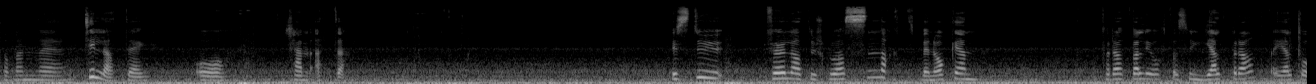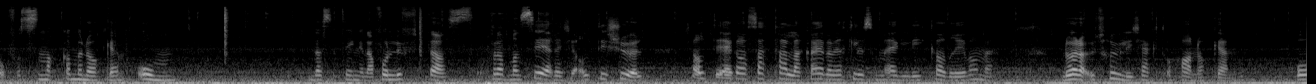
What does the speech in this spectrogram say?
Så men eh, tillat deg å kjenne etter. Hvis du føler at du skulle ha snakket med noen For det er veldig ofte så hjelper det. Det hjelper å få snakka med noen om disse tingene. Få luftes. For at man ser ikke alltid sjøl. Ikke alltid jeg har sett heller. Hva er det virkelig som jeg liker å drive med? Da er det utrolig kjekt å ha noen å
